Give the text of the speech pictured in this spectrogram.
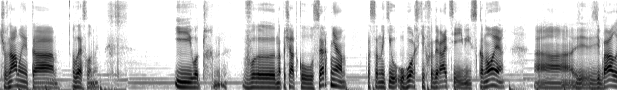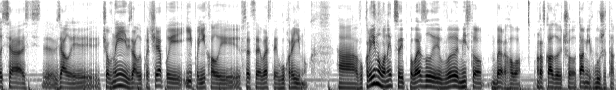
човнами та веслами. І от в, на початку серпня представники угорських федерацій з каное а, зібралися, взяли човни, взяли причепи і поїхали все це вести в Україну. В Україну вони це повезли в місто Берегово. Розказують, що там їх дуже так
